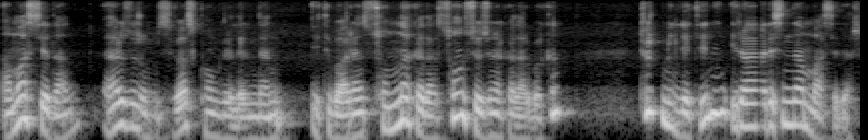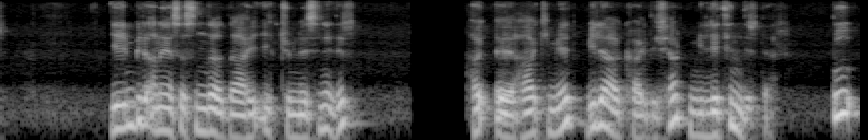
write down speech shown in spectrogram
Amasya'dan Erzurum, Sivas kongrelerinden itibaren sonuna kadar, son sözüne kadar bakın. Türk milletinin iradesinden bahseder. 21 Anayasası'nda dahi ilk cümlesi nedir? Ha, e, hakimiyet bila kaydı şart milletindir der. Bu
